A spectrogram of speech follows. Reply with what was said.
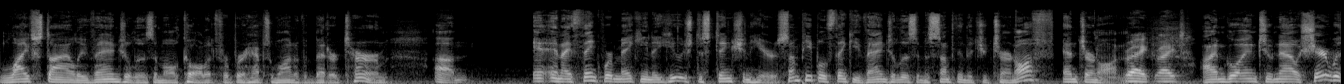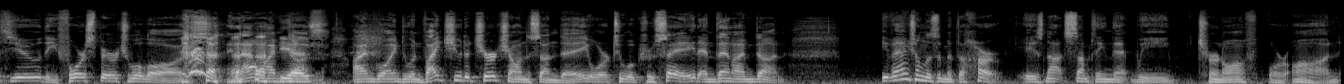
lifestyle evangelism, I'll call it for perhaps want of a better term, um, and, and, I think we're making a huge distinction here. Some people think evangelism is something that you turn off and turn on. Right, right. I'm going to now share with you the four spiritual laws, and now I'm yes. done. I'm going to invite you to church on Sunday or to a crusade, and then I'm done. Evangelism at the heart is not something that we turn off or on.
